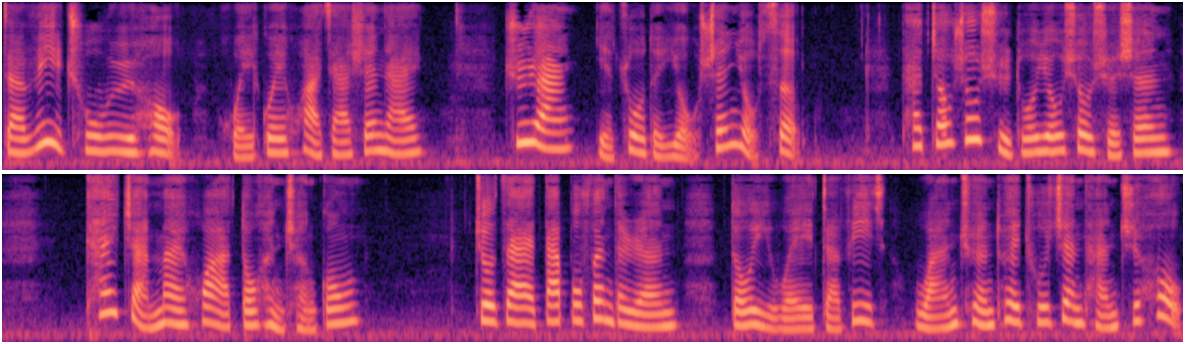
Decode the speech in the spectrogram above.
David 出狱后回归画家生涯。居然也做得有声有色。他招收许多优秀学生，开展卖画都很成功。就在大部分的人都以为 David 完全退出政坛之后，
